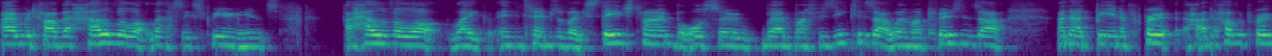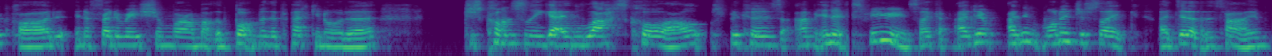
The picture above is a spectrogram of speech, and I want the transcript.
I would have a hell of a lot less experience, a hell of a lot like in terms of like stage time, but also where my physique is at, where my posing's at. And I'd be in a pro, I'd have a pro card in a federation where I'm at the bottom of the pecking order, just constantly getting last call outs because I'm inexperienced. Like I didn't I didn't want to just like I did at the time,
